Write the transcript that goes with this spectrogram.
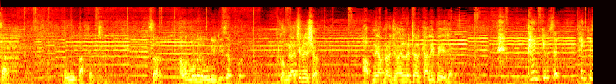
স্যার উনি পারফেক্ট স্যার আমার মনে হয় উনি ডিজার্ভ করে। কংগ্রাচুলেশন আপনি আপনার জয়েন্ট লেটার কালি পেয়ে যাবেন। Thank you sir thank you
